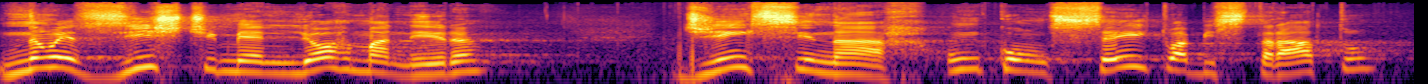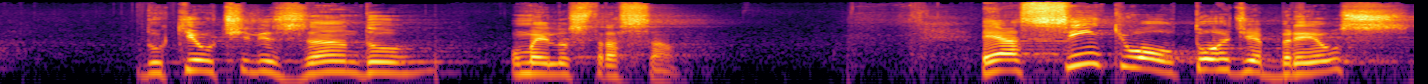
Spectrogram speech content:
Não existe melhor maneira de ensinar um conceito abstrato do que utilizando uma ilustração. É assim que o autor de Hebreus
